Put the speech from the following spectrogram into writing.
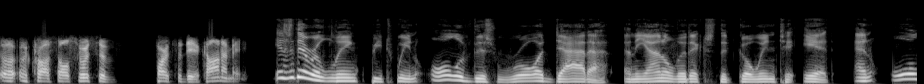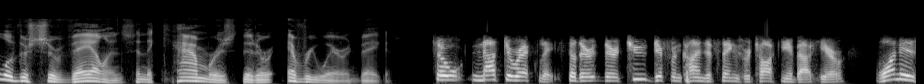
uh, across all sorts of parts of the economy. Is there a link between all of this raw data and the analytics that go into it and all of the surveillance and the cameras that are everywhere in Vegas? So, not directly. So, there, there are two different kinds of things we're talking about here. One is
